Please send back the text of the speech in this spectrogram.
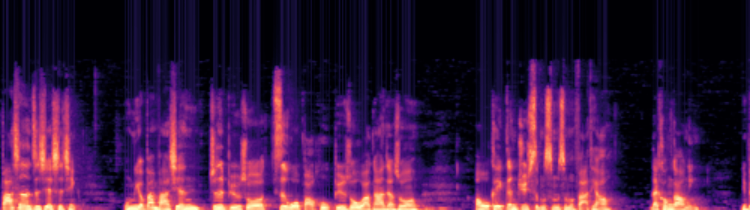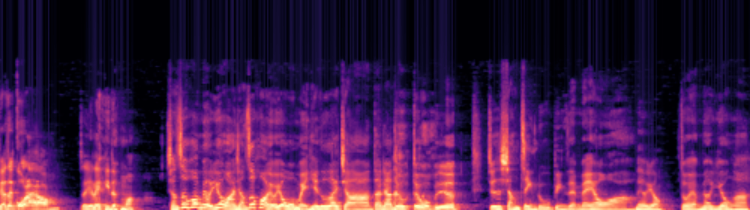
发生的这些事情，我们有办法先就是比如说自我保护，比如说我要跟他讲说。哦，我可以根据什么什么什么法条来控告你，你不要再过来哦，这一类的吗？讲这话没有用啊，讲这话有用，我每天都在讲啊，大家都 对我不就就是相敬如宾的，没有啊，没有用，对啊，没有用啊。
